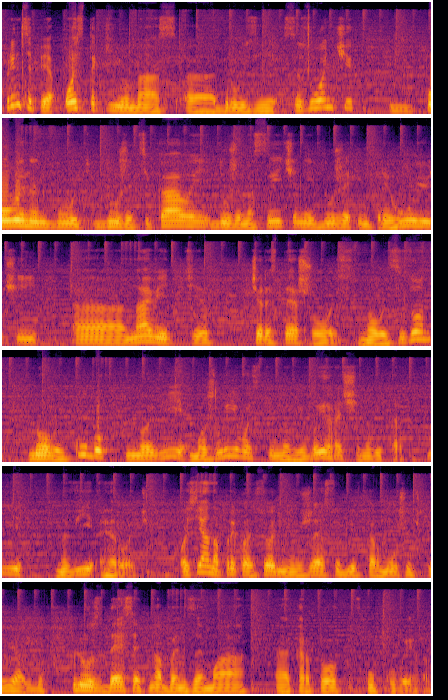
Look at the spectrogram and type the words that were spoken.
В принципі, ось такий у нас, е, друзі, сезончик. Повинен бути дуже цікавий, дуже насичений, дуже інтригуючий. Навіть через те, що ось новий сезон, новий кубок, нові можливості, нові виграші, нові картки, нові геройчики. Ось я, наприклад, сьогодні вже собі в кармушечку якби плюс 10 на бензема е, карток в кубку виграв.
